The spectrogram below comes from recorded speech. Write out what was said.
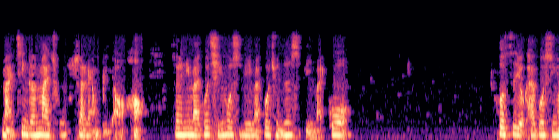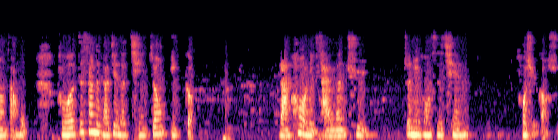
买进跟卖出算两笔哦，哈，所以你买过期货十笔，买过权证十笔，买过。或是有开过信用账户，符合这三个条件的其中一个，然后你才能去证券公司签风险告诉。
